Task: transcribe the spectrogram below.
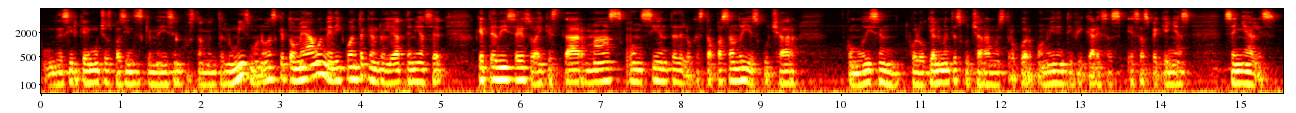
decir que hay muchos pacientes que me dicen justamente lo mismo, ¿no? Es que tomé agua y me di cuenta que en realidad tenía sed. ¿Qué te dice eso? Hay que estar más consciente de lo que está pasando y escuchar, como dicen coloquialmente, escuchar a nuestro cuerpo, ¿no? Identificar esas, esas pequeñas señales.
